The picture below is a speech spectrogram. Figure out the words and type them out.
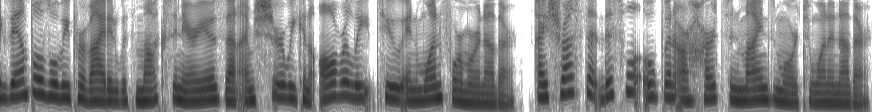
Examples will be provided with mock scenarios that I'm sure we can all relate to in one form or another. I trust that this will open our hearts and minds more to one another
